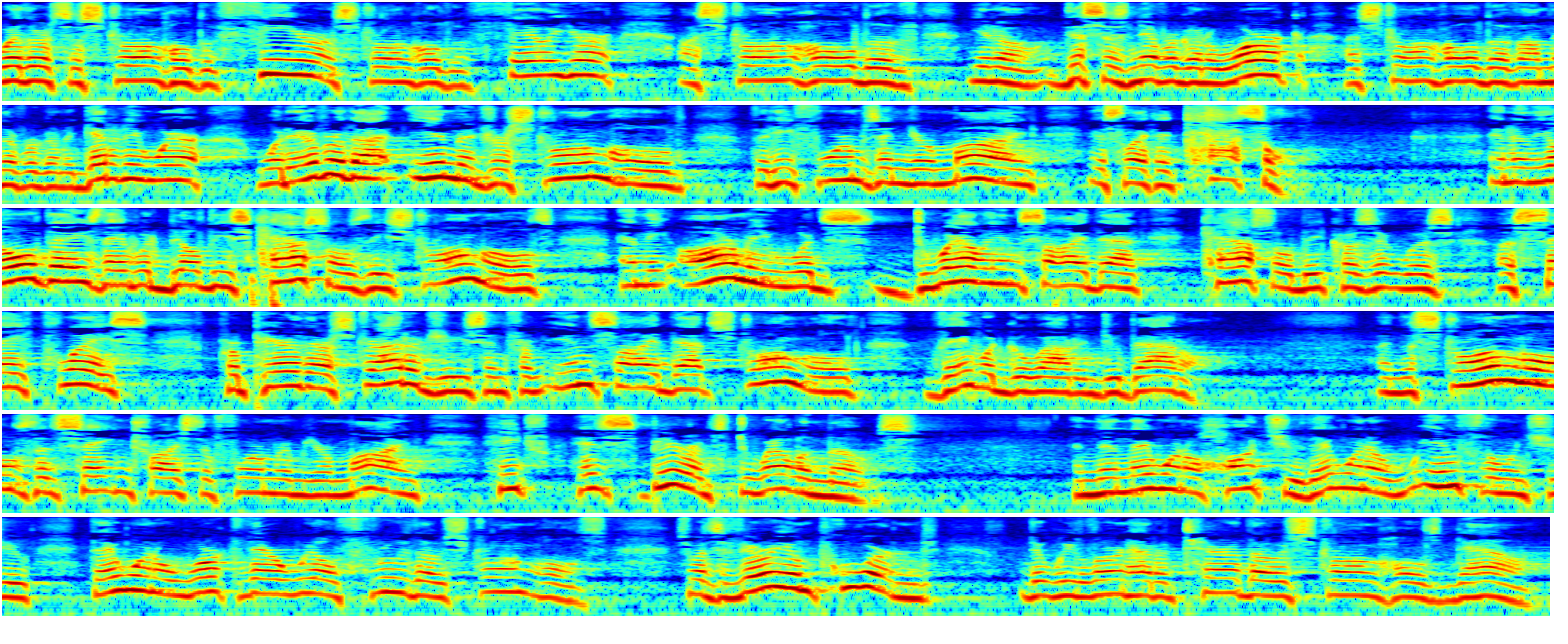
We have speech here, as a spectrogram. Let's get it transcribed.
whether it's a stronghold of fear, a stronghold of failure, a stronghold of, you know, this is never going to work, a stronghold of I'm never going to get anywhere, whatever that image or stronghold that he forms in your mind, it's like a castle. And in the old days, they would build these castles, these strongholds, and the army would dwell inside that castle because it was a safe place, prepare their strategies, and from inside that stronghold, they would go out and do battle. And the strongholds that Satan tries to form in your mind, he, his spirits dwell in those. And then they want to haunt you. They want to influence you. They want to work their will through those strongholds. So it's very important that we learn how to tear those strongholds down.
